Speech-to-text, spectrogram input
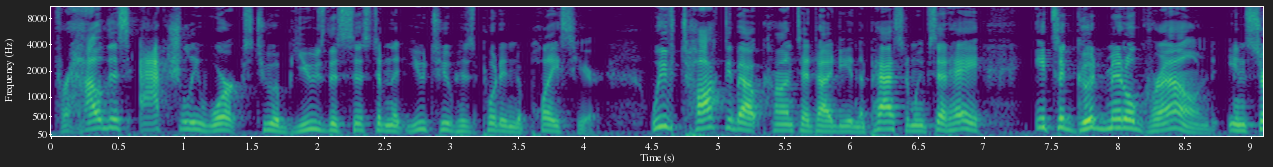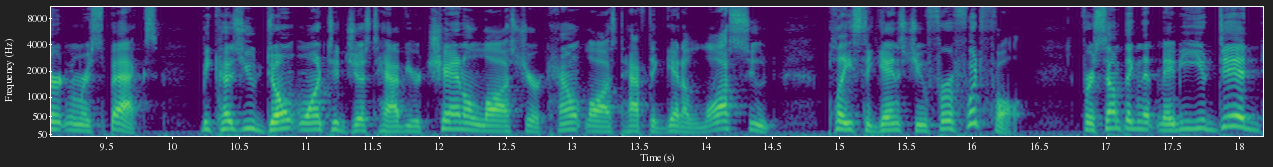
for how this actually works to abuse the system that YouTube has put into place here. We've talked about Content ID in the past and we've said, hey, it's a good middle ground in certain respects because you don't want to just have your channel lost, your account lost, have to get a lawsuit placed against you for a footfall, for something that maybe you did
